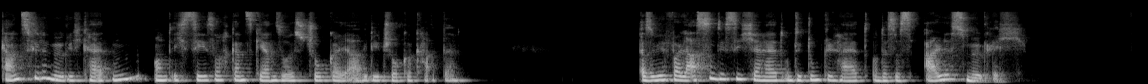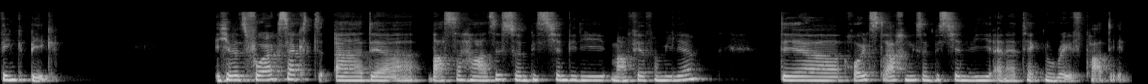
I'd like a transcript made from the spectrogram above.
ganz viele Möglichkeiten und ich sehe es auch ganz gern so als Joker, ja, wie die Joker-Karte. Also wir verlassen die Sicherheit und die Dunkelheit und es ist alles möglich. Think big. Ich habe jetzt vorher gesagt, äh, der Wasserhase ist so ein bisschen wie die Mafia-Familie. Der Holzdrachen ist ein bisschen wie eine Techno-Rave-Party.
